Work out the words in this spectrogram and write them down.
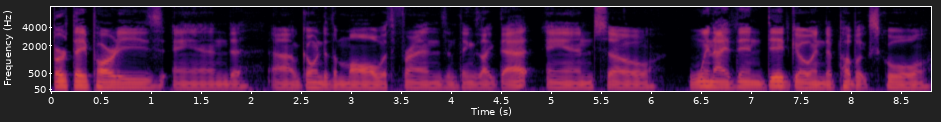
birthday parties and uh, going to the mall with friends and things like that and so when I then did go into public school,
